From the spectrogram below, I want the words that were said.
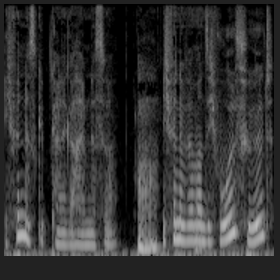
Ich finde, es gibt keine Geheimnisse. Aha. Ich finde, wenn man sich wohlfühlt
